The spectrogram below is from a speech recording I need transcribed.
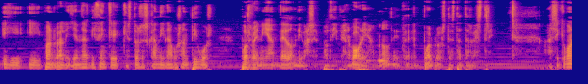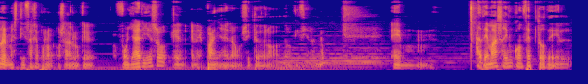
Y, bueno, las leyendas dicen que estos escandinavos antiguos pues venían de donde iba a ser, pues de Hiperbórea, ¿no? del pueblo este extraterrestre. Así que bueno, el mestizaje, por, o sea, lo que follar y eso, en, España era un sitio de lo, que hicieron, ¿no? Em, además hay un concepto del,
